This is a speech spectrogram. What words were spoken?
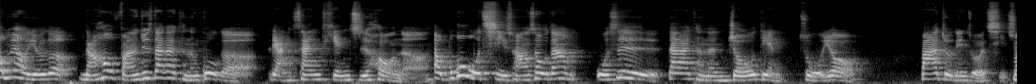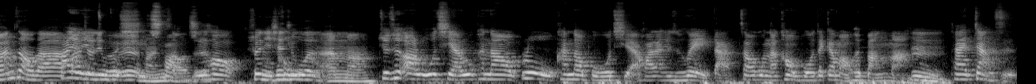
哦没有有一个，然后反正就是大概可能过个两三天之后呢，哦不过我起床的时候，我当然我是大概可能九点左右，八九点左右起床，蛮早的啊，八九点左右起床之的。后，所以你先去问安吗？就是啊，我起来如果看到如果我看到婆婆起来的话，那就是会打招呼，然后看我婆婆在干嘛，我会帮忙。嗯，大概这样子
